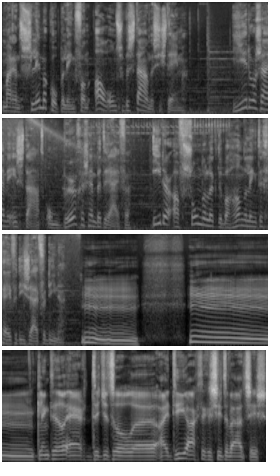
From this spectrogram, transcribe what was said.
maar een slimme koppeling van al onze bestaande systemen. Hierdoor zijn we in staat om burgers en bedrijven ieder afzonderlijk de behandeling te geven die zij verdienen. Hmm. Hmm. Klinkt heel erg digital eh, ID-achtige situaties.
